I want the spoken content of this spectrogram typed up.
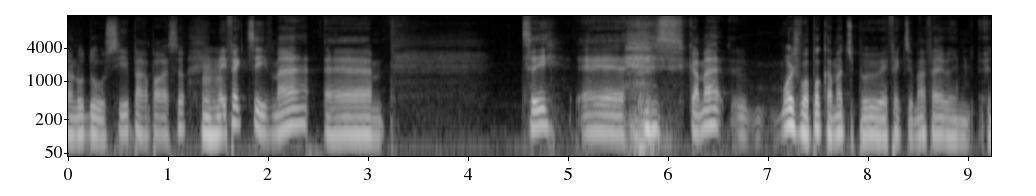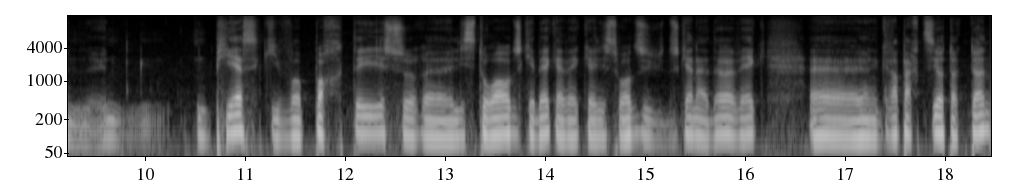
un autre dossier par rapport à ça. Mhm. Mais effectivement, tu sais, euh, comment. Moi, je vois pas comment tu peux effectivement faire une, une, pièce qui va porter sur l'histoire du Québec avec l'histoire du, du, Canada, avec un grand parti autochtone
